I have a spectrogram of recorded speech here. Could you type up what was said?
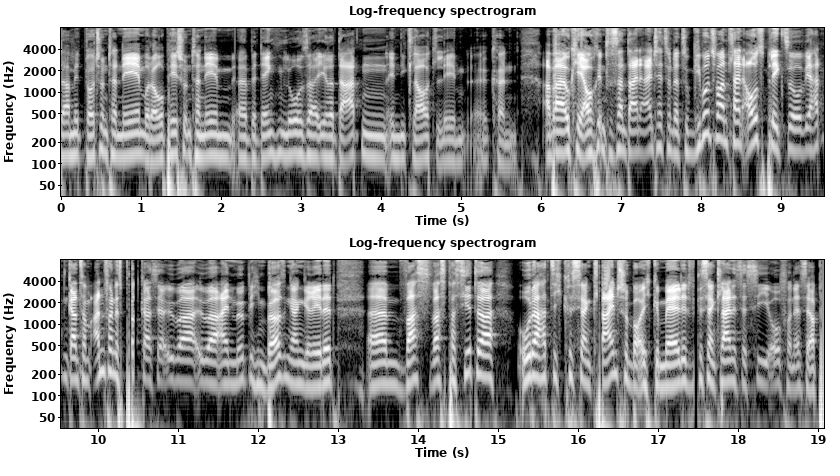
damit deutsche Unternehmen oder europäische Unternehmen äh, bedenkenloser ihre Daten in die Cloud leben äh, können. Aber okay, auch interessant deine Einschätzung dazu. Gib uns mal einen kleinen Ausblick. So, wir hatten ganz am Anfang des Podcasts ja über, über einen möglichen Börsengang geredet. Ähm, was, was passiert da? Oder hat sich Christian Klein schon bei euch gemeldet? Christian Klein ist der CEO von SAP.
